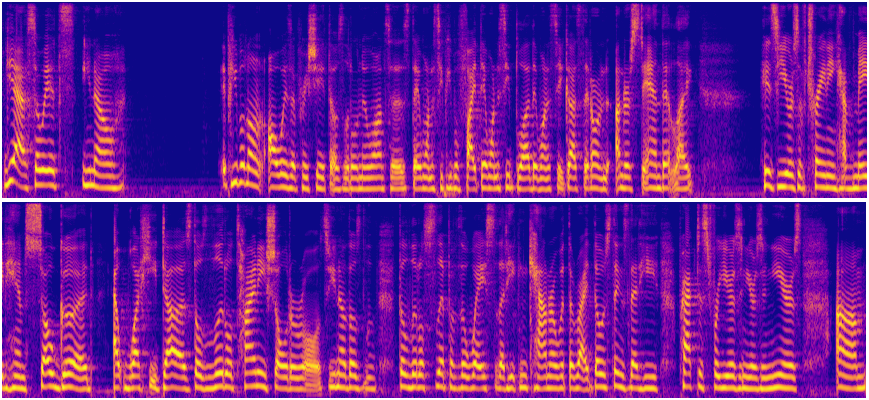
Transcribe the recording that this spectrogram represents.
yeah so it's you know people don't always appreciate those little nuances. They want to see people fight. They want to see blood. They want to see guts. They don't understand that like his years of training have made him so good at what he does those little tiny shoulder rolls you know those the little slip of the waist so that he can counter with the right those things that he practiced for years and years and years um,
